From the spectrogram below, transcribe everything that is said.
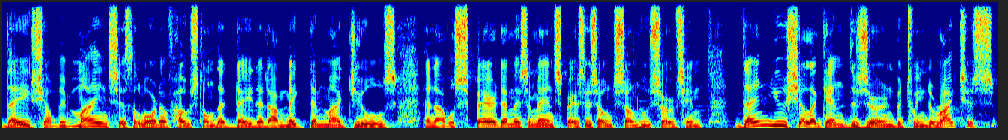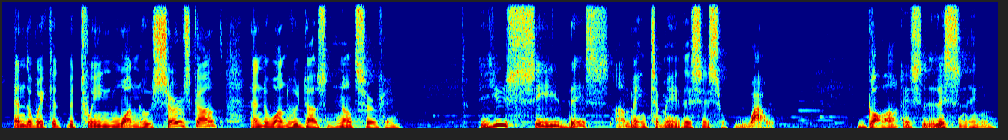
They shall be mine, says the Lord of hosts, on that day that I make them my jewels, and I will spare them as a man spares his own son who serves him. Then you shall again discern between the righteous and the wicked, between one who serves God and the one who does not serve him. Do you see this? I mean, to me, this is wow. God is listening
